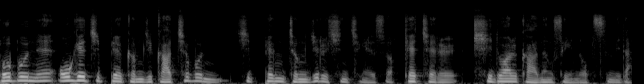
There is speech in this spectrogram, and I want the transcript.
법원에 5개 집회 금지 가처분 집행 정지를 신청해서 개최를 시도할 가능성이 높습니다.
